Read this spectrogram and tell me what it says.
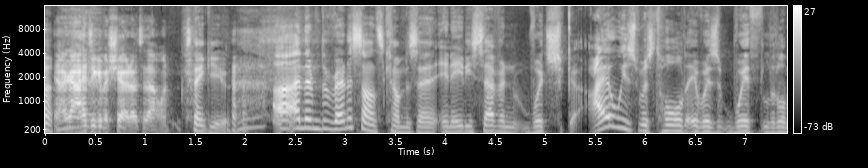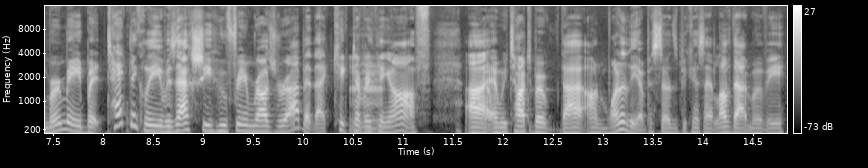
Yeah, I had to give a shout out to that one. Thank you. Uh, and then the Renaissance comes in, in 87, which I always was told it was with Little Mermaid, but technically it was actually Who Framed Roger Rabbit that kicked everything off. Uh, And we talked about that on one of the episodes because I love that movie.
